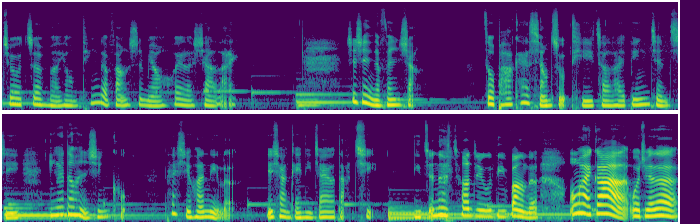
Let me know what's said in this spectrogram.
就这么用听的方式描绘了下来。谢谢你的分享。做 podcast 想主题、找来宾、剪辑，应该都很辛苦。太喜欢你了，也想给你加油打气。你真的超级无敌棒的！Oh my god！我觉得，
